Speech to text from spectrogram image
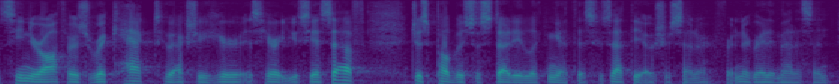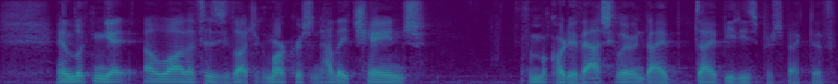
senior authors, Rick Hecht, who actually here is here at UCSF, just published a study looking at this, who's at the Osher Center for Integrated Medicine, and looking at a lot of physiologic markers and how they change from a cardiovascular and di- diabetes perspective.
